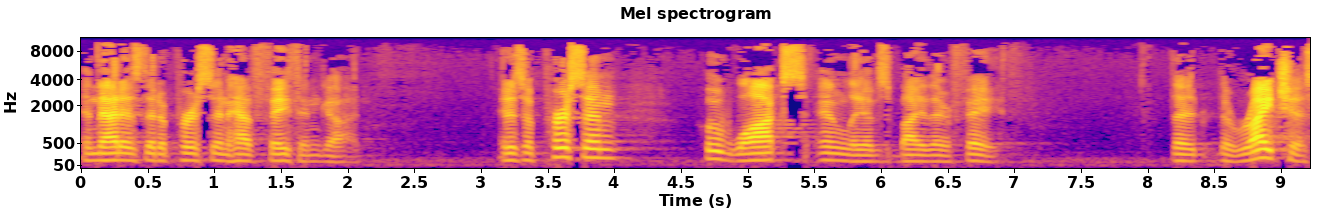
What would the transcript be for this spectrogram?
and that is that a person have faith in God. It is a person who walks and lives by their faith. The, the righteous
